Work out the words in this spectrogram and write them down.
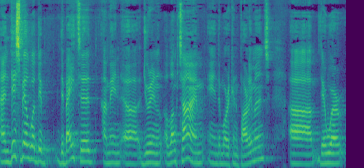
And this bill was de- debated, I mean, uh, during a long time in the Moroccan parliament. there were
